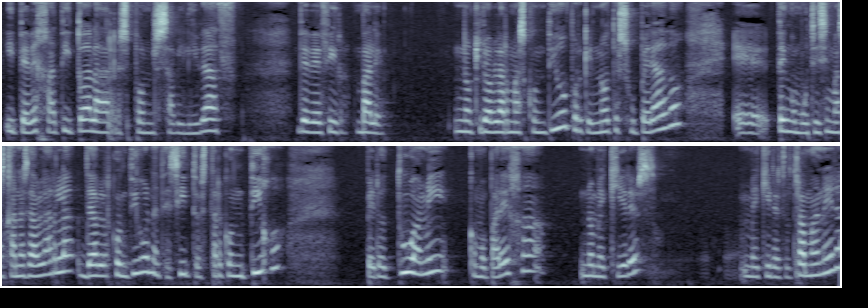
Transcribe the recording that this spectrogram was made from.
Y te deja a ti toda la responsabilidad de decir, vale, no quiero hablar más contigo porque no te he superado, eh, tengo muchísimas ganas de hablarla, de hablar contigo, necesito estar contigo, pero tú a mí, como pareja, no me quieres, me quieres de otra manera,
